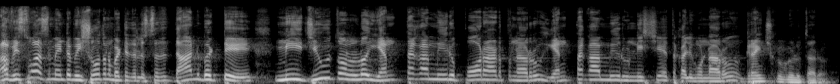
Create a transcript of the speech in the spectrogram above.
ఆ విశ్వాసం ఏంటో మీ శోధన బట్టి తెలుస్తుంది. దాన్ని బట్టి మీ జీవితంలో ఎంతగా మీరు పోరాడుతున్నారు ఎంతగా మీరు నిశ్చయత కలిగి ఉన్నారో గ్రహించుకోగలుగుతారు.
